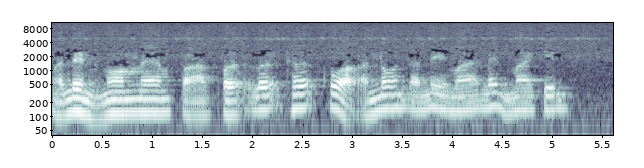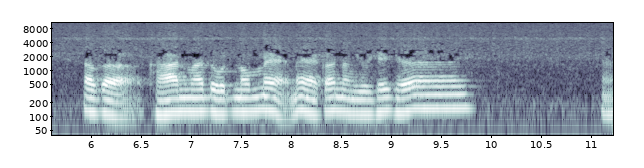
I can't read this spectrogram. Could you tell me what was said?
มาเล่นมอมแมมปากเปิดเลอะเทอะขั้วอันโน้นอันนี้มาเล่นมากิน แล้วก็คานมาดูดนมแม่ แม่ก็นั่งอยู่เฉยๆนะ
